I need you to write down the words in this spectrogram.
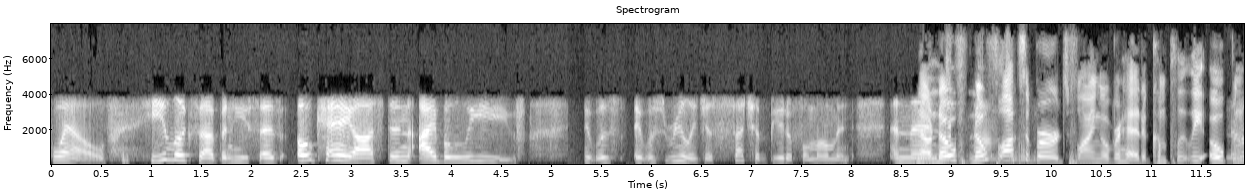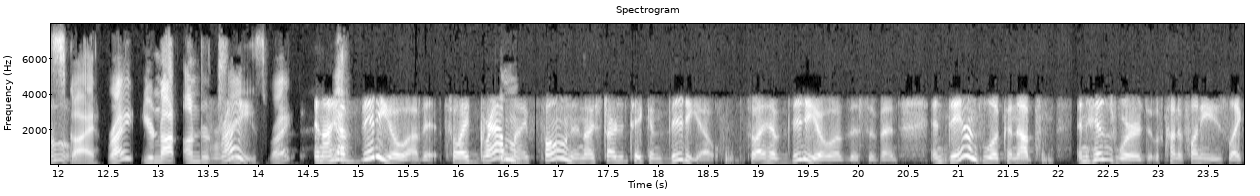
12, he looks up and he says, "Okay, Austin, I believe." It was it was really just such a beautiful moment. And then Now, no no um, flocks of birds flying overhead, a completely open No. sky, right? You're not under Right. trees, right? and I Yeah. have video of it. So I grabbed Ooh. my phone and I started taking video. So I have video of this event. And Dan's looking up, in his words, it was kind of funny. He's like,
